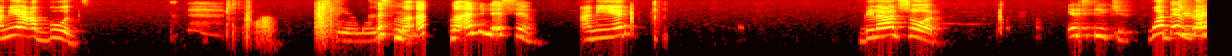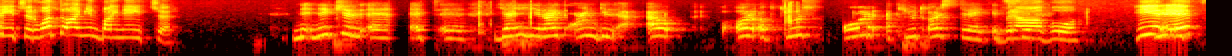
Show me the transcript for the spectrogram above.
أمير عبود. بس ما قال- ما قال الاسم أمير. بلال شور. Yes, teacher. What teacher, is the nature? I... What do I mean by nature? N nature uh, at uh, right angle uh, or obtuse or acute or straight. It's, uh, Bravo. Here it's,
